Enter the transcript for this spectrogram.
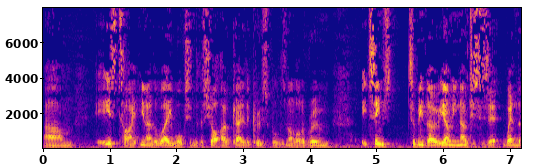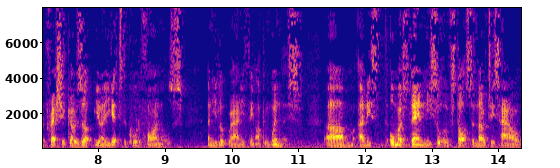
Um, it is tight, you know, the way he walks into the shot. Okay, the crucible, there's not a lot of room. It seems to me though he only notices it when the pressure goes up. You know, you get to the quarterfinals and you look around, you think I can win this. Um, and it's almost then he sort of starts to notice how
